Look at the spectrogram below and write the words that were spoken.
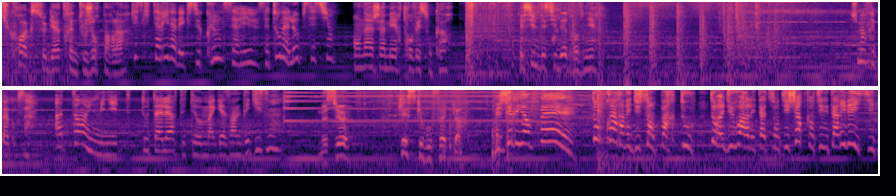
Tu crois que ce gars traîne toujours par là? Qu'est-ce qui t'arrive avec ce clown sérieux? Ça tourne à l'obsession. On n'a jamais retrouvé son corps. Et s'il décidait de revenir? Je m'en ferai pas pour ça. Attends une minute. Tout à l'heure, t'étais au magasin de déguisement. Monsieur, qu'est-ce que vous faites là? Mais j'ai rien fait Ton frère avait du sang partout. T'aurais dû voir l'état de son t-shirt quand il est arrivé ici.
